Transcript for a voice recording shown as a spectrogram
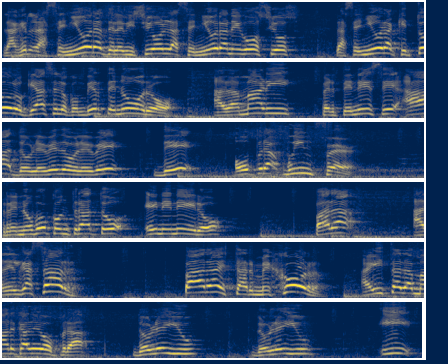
La, señora televisión, la señora negocios, la señora que todo lo que hace lo convierte en oro. Adamari pertenece a WW de Oprah Winfrey. Renovó contrato en enero para adelgazar, para estar mejor. Ahí está la marca de Oprah, W, W, y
